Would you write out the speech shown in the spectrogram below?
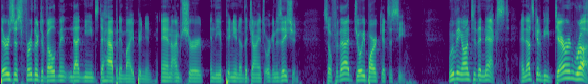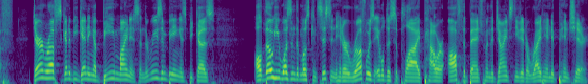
There is just further development that needs to happen, in my opinion, and I'm sure in the opinion of the Giants organization. So for that, Joey Bart gets a C. Moving on to the next, and that's going to be Darin Ruf. Darin Ruf's going to be getting a B minus, and the reason being is because although he wasn't the most consistent hitter, Ruf was able to supply power off the bench when the Giants needed a right-handed pinch hitter.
